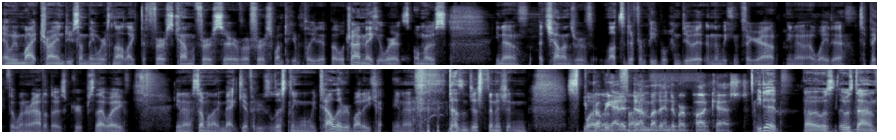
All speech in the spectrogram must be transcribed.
And we might try and do something where it's not like the first come, first serve, or first one to complete it, but we'll try and make it where it's almost you know, a challenge where lots of different people can do it, and then we can figure out, you know, a way to to pick the winner out of those groups. That way, you know, someone like Matt Gifford who's listening when we tell everybody, you know, doesn't just finish it and You spoil. probably the had it fun. done by the end of our podcast. He did. No, it was it was done.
